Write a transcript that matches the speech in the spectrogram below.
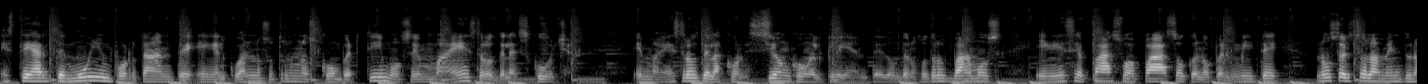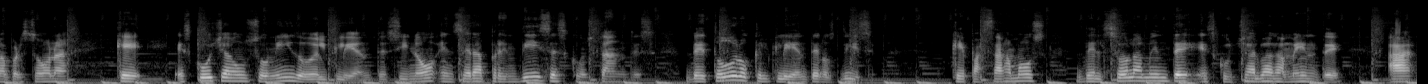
Este arte muy importante en el cual nosotros nos convertimos en maestros de la escucha en maestros de la conexión con el cliente, donde nosotros vamos en ese paso a paso que nos permite no ser solamente una persona que escucha un sonido del cliente, sino en ser aprendices constantes de todo lo que el cliente nos dice, que pasamos del solamente escuchar vagamente a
